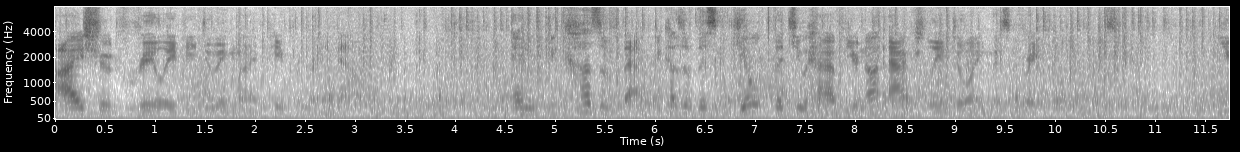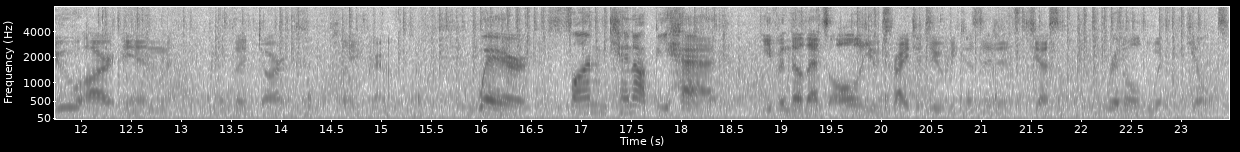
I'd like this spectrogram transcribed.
I should really be doing my paper right now. And because of that, because of this guilt that you have, you're not actually enjoying this great roller coaster. You are in the dark playground, where fun cannot be had, even though that's all you try to do because it is just riddled with guilt.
